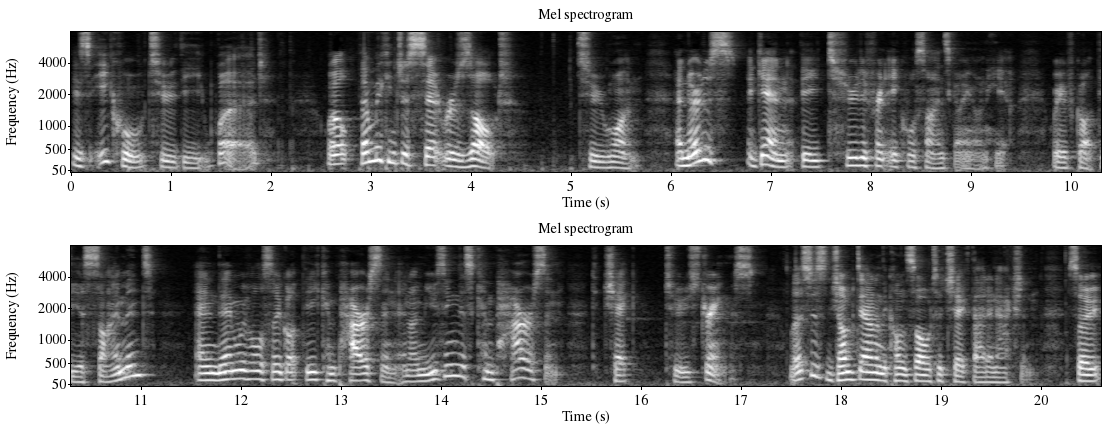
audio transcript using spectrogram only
is equal to the word, well, then we can just set result to one. And notice, again, the two different equal signs going on here. We've got the assignment, and then we've also got the comparison. And I'm using this comparison to check two strings. Let's just jump down in the console to check that in action. So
